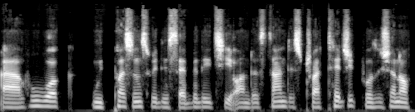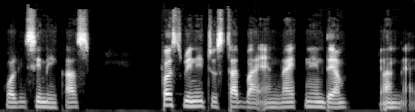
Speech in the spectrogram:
uh, who work with persons with disability understand the strategic position of policymakers, first we need to start by enlightening them and uh,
